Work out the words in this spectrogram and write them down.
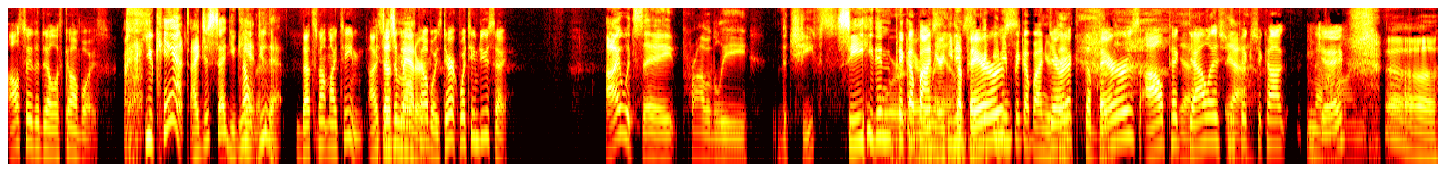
I'll say the Dallas Cowboys. You can't. I just said you No. can't do that. That's not my team. I It said the doesn't Dallas matter. Cowboys. Derek, what team do you say? I would say probably the Chiefs. See, he didn't Or pick up on your. He Rams. didn't, The pick, he Bears, didn't pick up on your Derek, thing. the Bears. I'll pick Yeah. Dallas. You Yeah. pick Chicago. Never Okay. mind. Uh,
